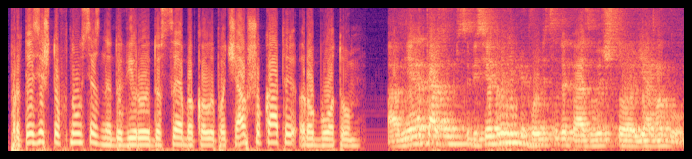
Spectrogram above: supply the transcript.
Проте зіштовхнувся з недовірою до себе, коли почав шукати роботу. А мне на каждом собеседовании приходится доказывать, что я могу.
